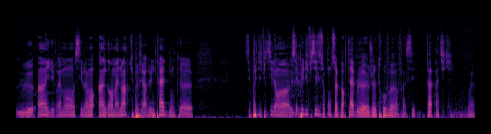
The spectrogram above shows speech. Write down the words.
le 1, il est vraiment, c'est vraiment un grand manoir que tu peux faire d'une traite. Donc, euh, c'est plus difficile. en- c'est plus difficile sur console portable, euh, je trouve. euh, Enfin, c'est pas pratique. Voilà.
